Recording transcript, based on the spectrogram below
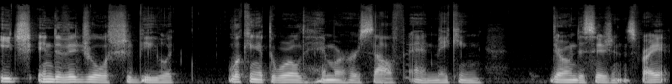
each individual should be like looking at the world him or herself and making their own decisions, right?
